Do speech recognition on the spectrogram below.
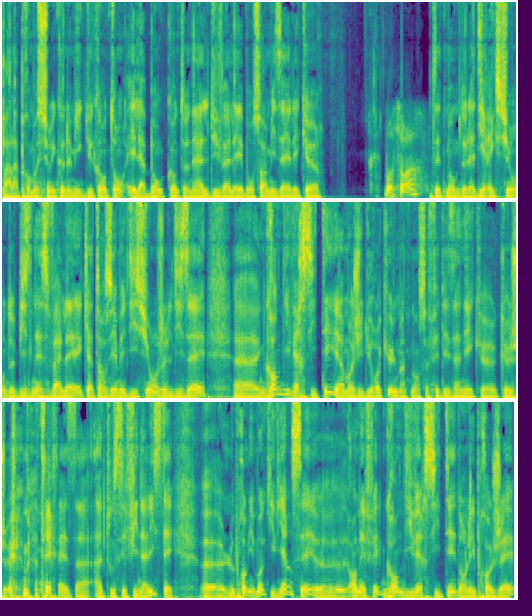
par la promotion économique du canton et la Banque cantonale du Valais. Bonsoir Misaël Ecker. Bonsoir. Vous êtes membre de la direction de Business Valais, 14e édition, je le disais. Euh, une grande diversité. Hein. Moi, j'ai du recul maintenant. Ça fait des années que, je m'intéresse à, tous ces finalistes. Et euh, le premier mot qui vient, c'est euh, en effet grande diversité dans les projets.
